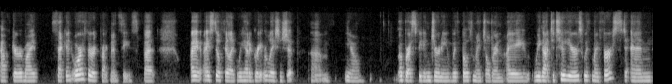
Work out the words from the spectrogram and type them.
after my second or third pregnancies, but I, I still feel like we had a great relationship. Um, you know, a breastfeeding journey with both of my children. I we got to two years with my first, and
